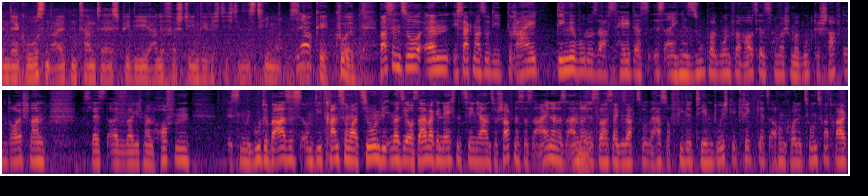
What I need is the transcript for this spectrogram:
in der großen alten Tante SPD alle verstehen, wie wichtig dieses Thema ist. Ja, okay, cool. Was sind so, ähm, ich sag mal so die drei Dinge, wo du sagst, hey, das ist eigentlich eine super Grundvoraussetzung, das haben wir schon mal gut geschafft in Deutschland. Das lässt also, sage ich mal, hoffen, ist eine gute Basis, um die Transformation, wie immer sie auch sein mag, in den nächsten zehn Jahren zu schaffen. Das ist das eine. Und das andere ist, du hast ja gesagt, du hast auch viele Themen durchgekriegt, jetzt auch im Koalitionsvertrag.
